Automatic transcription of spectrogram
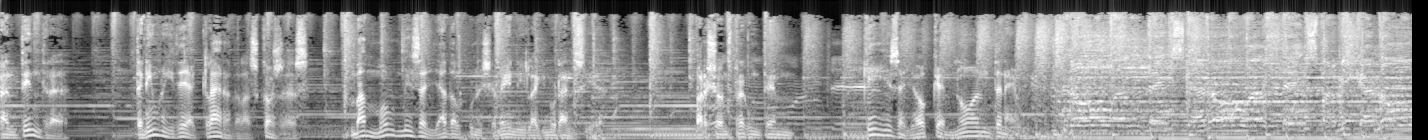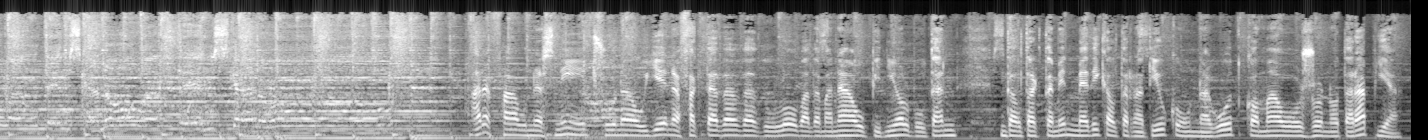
Entendre, tenir una idea clara de les coses, va molt més enllà del coneixement i la ignorància. Per això ens preguntem, què és allò que no enteneu? Ara fa unes nits, una oient afectada de dolor va demanar opinió al voltant del tractament mèdic alternatiu conegut com a ozonoteràpia.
